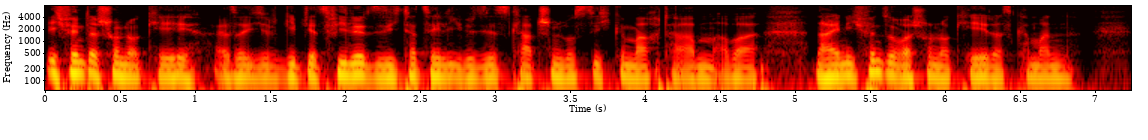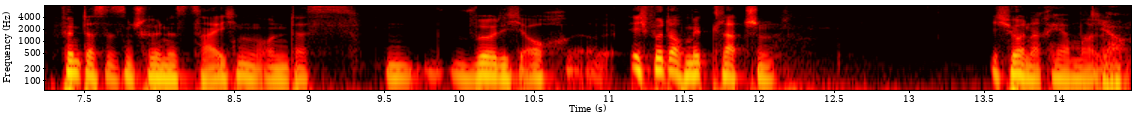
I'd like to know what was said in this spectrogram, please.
ich finde das schon okay. Also es gibt jetzt viele, die sich tatsächlich über dieses Klatschen lustig gemacht haben, aber nein, ich finde sowas schon okay. Das kann man, finde, das ist ein schönes Zeichen und das würde ich auch, ich würde auch mitklatschen. Ich höre nachher mal. Ja.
